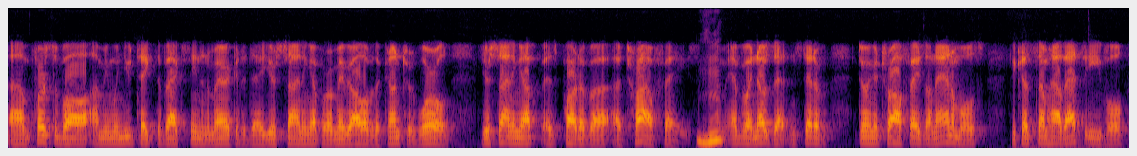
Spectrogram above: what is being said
um, first of all, I mean, when you take the vaccine in America today, you're signing up, or maybe all over the country, world, you're signing up as part of a, a trial phase. Mm-hmm. I mean, everybody knows that. Instead of doing a trial phase on animals, because somehow that's evil,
